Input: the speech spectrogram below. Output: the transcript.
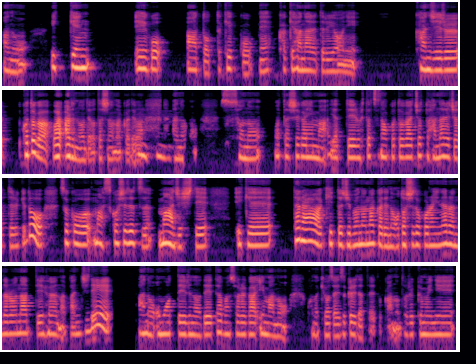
あの、一見英語、アートって結構ね、かけ離れてるように感じることがわあるので、私の中では。うんうんあの、その、私が今やっている二つのことがちょっと離れちゃってるけど、そこを、まあ少しずつマージしていけたら、きっと自分の中での落としどころになるんだろうなっていう風な感じで、あの、思っているので、多分それが今のこの教材作りだったりとか、あの取り組みに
